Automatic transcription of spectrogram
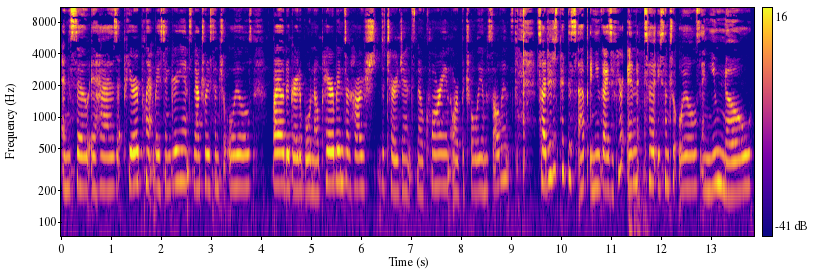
and so it has pure plant-based ingredients, natural essential oils, biodegradable, no parabens or harsh detergents, no chlorine or petroleum solvents. So I did just pick this up and you guys, if you're into essential oils and you know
